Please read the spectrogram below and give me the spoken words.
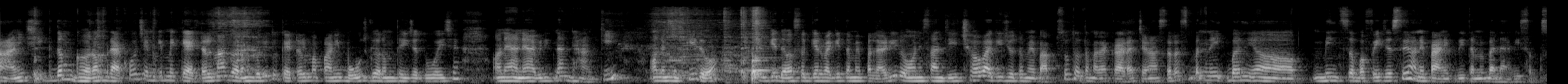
પાણી છે એકદમ ગરમ રાખો. જેમ કે મેં કેટલમાં ગરમ કર્યું તો કેટલમાં પાણી બહુ જ ગરમ થઈ જતું હોય છે. અને આને આવી રીતના ઢાંકી અને મૂકી દો. જેમ કે દસ અગિયાર વાગે તમે પલાળી દો અને સાંજે છ વાગે જો તમે બાફશો તો તમારા કાળા ચણા સરસ બની બની મીન્સ બફાઈ જશે અને પાણીપુરી તમે બનાવી શકશો.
